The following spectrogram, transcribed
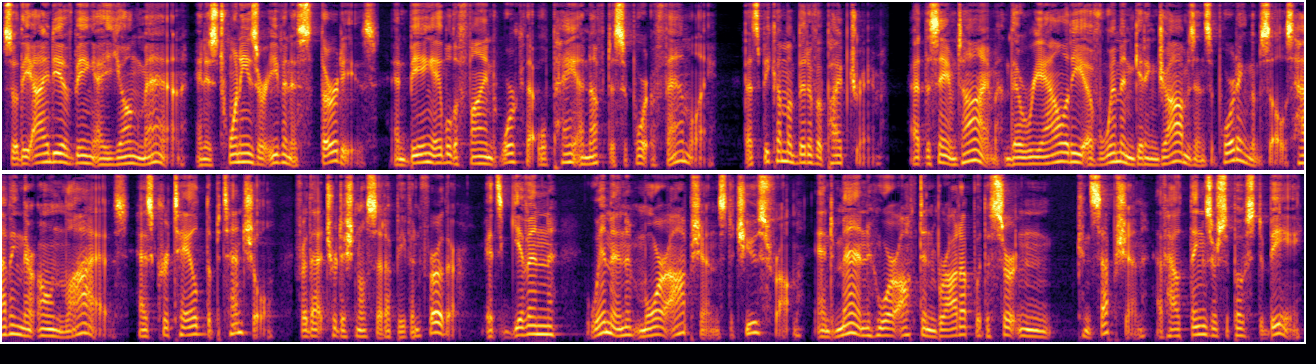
So the idea of being a young man in his 20s or even his 30s and being able to find work that will pay enough to support a family, that's become a bit of a pipe dream. At the same time, the reality of women getting jobs and supporting themselves, having their own lives, has curtailed the potential for that traditional setup even further. It's given women more options to choose from, and men who are often brought up with a certain conception of how things are supposed to be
